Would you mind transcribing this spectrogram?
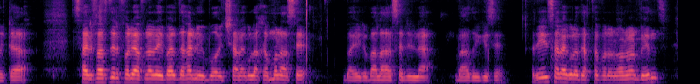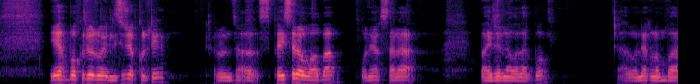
ওইটা চারি পাঁচ দিন ফলে আপনারা এবার দেখা নিব এই চারাগুলো কেমন আছে বাইরে বালা আছে নি, না, বাদ হয়ে গেছে। আর এই চারাগুলো দেখতে পারো রনার বেঞ্চ এক বকরে রয়ে নিছি সকলটি, কারণ স্পেসের অভাব, অনেক সারা বাইরে নেওয়া লাগবো। আর অনেক লম্বা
